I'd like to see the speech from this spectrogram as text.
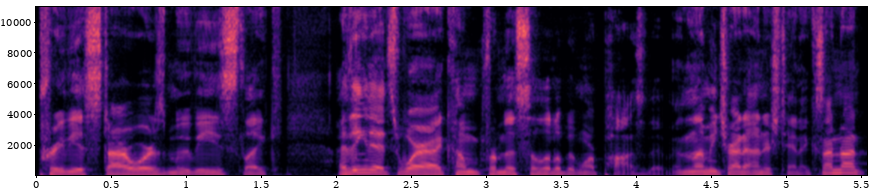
previous star wars movies like i think that's where i come from this a little bit more positive and let me try to understand it because i'm not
